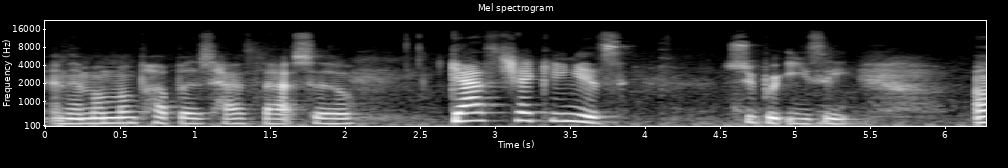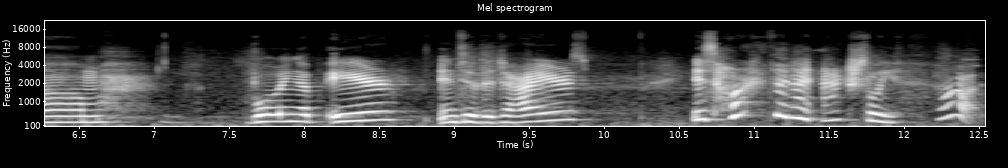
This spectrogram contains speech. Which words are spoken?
And then Mama and Papa's has that. So gas checking is super easy. Um, blowing up air into the tires is harder than I actually thought.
